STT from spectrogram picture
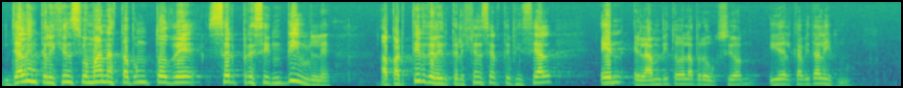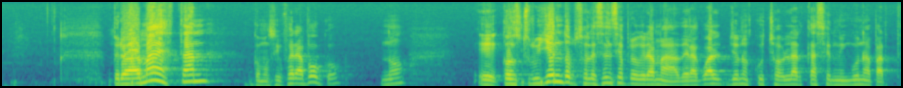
Ya la inteligencia humana está a punto de ser prescindible a partir de la inteligencia artificial en el ámbito de la producción y del capitalismo. Pero además están, como si fuera poco, ¿no? Eh, construyendo obsolescencia programada, de la cual yo no escucho hablar casi en ninguna parte.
